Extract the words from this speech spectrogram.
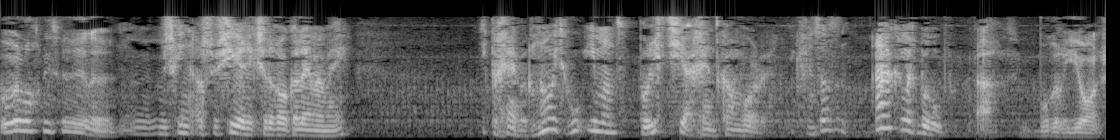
oorlog niet herinneren. Eh, Misschien associeer ik ze er ook alleen maar mee. Ik begrijp ook nooit hoe iemand politieagent kan worden. Ik vind dat een akelig beroep. Ja, boerenjongens.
